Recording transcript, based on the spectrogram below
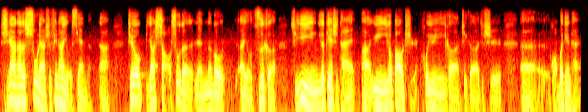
实际上它的数量是非常有限的啊，只有比较少数的人能够呃有资格。去运营一个电视台啊，运营一个报纸或运营一个这个就是呃广播电台，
